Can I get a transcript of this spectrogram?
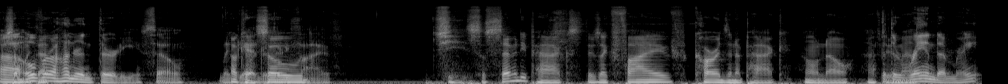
Uh, like over that. 130, so Okay, be so- 135. Jeez, so 70 packs. There's like 5 cards in a pack. Oh no. I have but they're math. random, right?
